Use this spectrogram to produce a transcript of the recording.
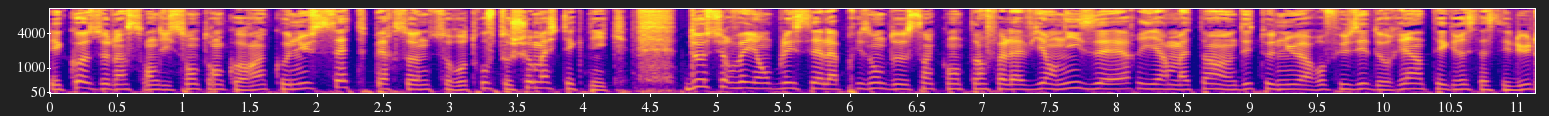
Les causes de l'incendie sont encore inconnues. Sept personnes se retrouvent au chômage technique. Deux surveillants blessés à la prison de Saint-Quentin-Falavier en Isère. Hier matin, un détenu a refusé de réintégrer sa cellule.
